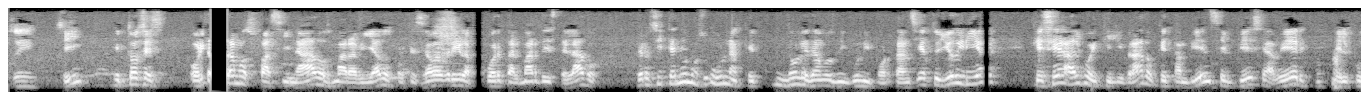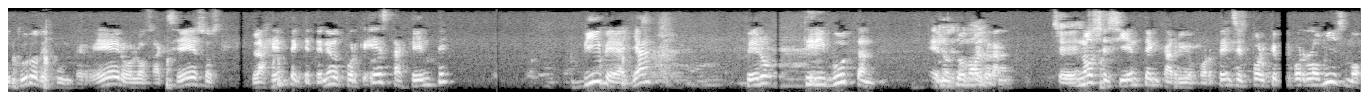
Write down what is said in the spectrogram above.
Sí. ¿sí? Entonces, ahorita estamos fascinados, maravillados porque se va a abrir la puerta al mar de este lado, pero si tenemos una que no le damos ninguna importancia, entonces yo diría que sea algo equilibrado, que también se empiece a ver el futuro de Punterrero, los accesos, la gente que tenemos, porque esta gente vive allá, pero tributan en los dos blancos Sí. no se sienten carrioportenses, porque por lo mismo,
